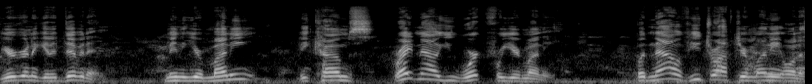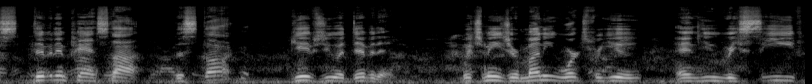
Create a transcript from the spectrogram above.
you're going to get a dividend, meaning your money becomes Right now, you work for your money. But now, if you dropped your money on a dividend paying stock, the stock gives you a dividend, which means your money works for you and you receive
